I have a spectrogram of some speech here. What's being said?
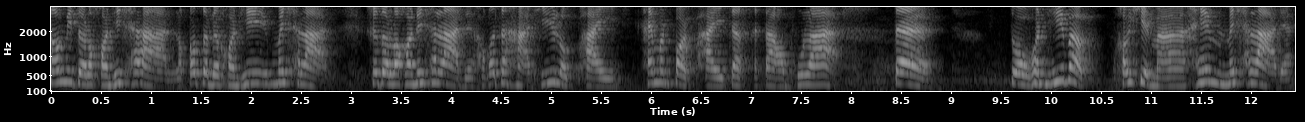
ต้องมีตัวละครที่ฉลาด แล้วก็ตัวละครที่ไม่ฉลาด คือตัวละครที่ฉลาดเนี่ยเขาก็จะหาที่หลบภัย ให้มันปลอดภัยจากสายตาของผู้ล่า แต่ตัวคนที่แบบเขาเขียนมาให้มันไม่ฉลาดเนี่ย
